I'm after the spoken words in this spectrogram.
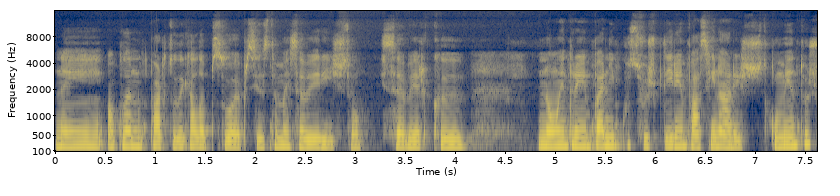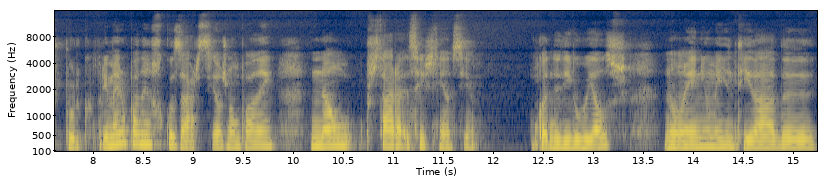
nem ao plano de parto daquela pessoa, é preciso também saber isto e saber que não entrem em pânico se vos pedirem para assinar estes documentos, porque primeiro podem recusar-se, eles não podem não prestar assistência. Quando eu digo eles, não é nenhuma entidade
